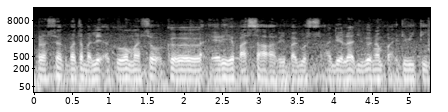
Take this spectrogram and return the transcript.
Rasa aku patah balik. Aku masuk ke area pasar Lebih bagus. Adalah juga nampak aktiviti.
